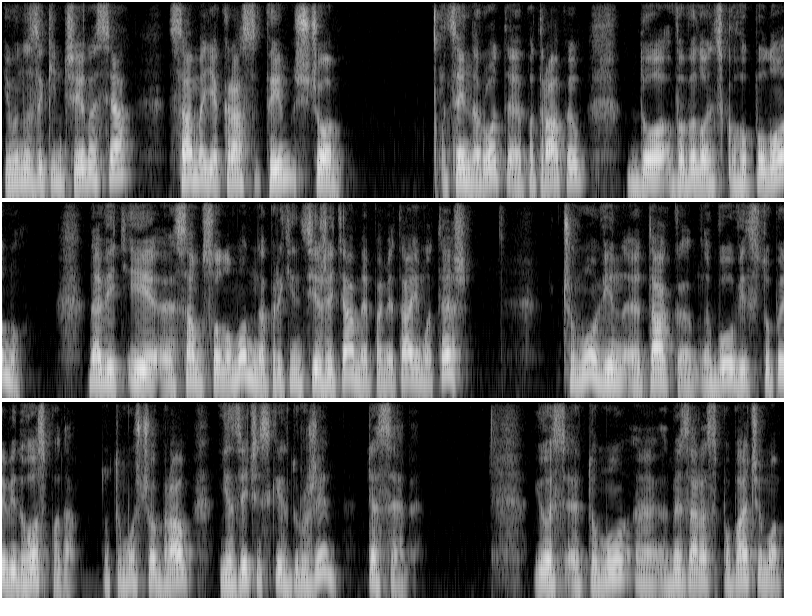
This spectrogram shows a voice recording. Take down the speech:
І воно закінчилося саме якраз тим, що цей народ е, потрапив до Вавилонського полону. Навіть і е, сам Соломон наприкінці життя ми пам'ятаємо теж, чому він е, так е, був відступив від Господа. Ну, тому що брав язичних дружин для себе. І ось е, тому ми зараз побачимо,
